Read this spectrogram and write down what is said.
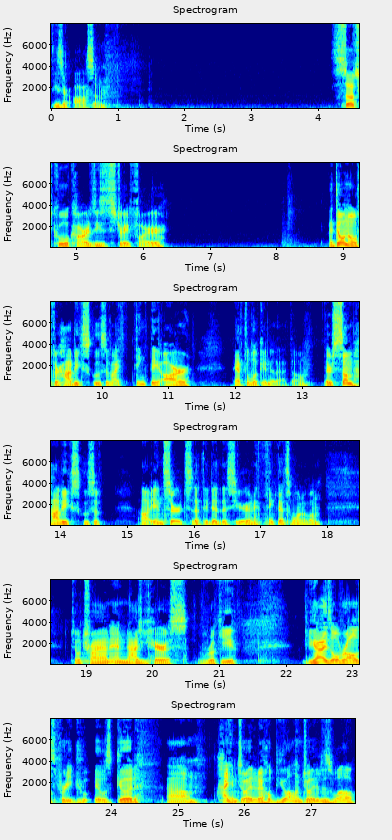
These are awesome. Such cool cards, these straight fire. I don't know if they're hobby exclusive. I think they are. I have to look into that though. There's some hobby exclusive uh, inserts that they did this year, and I think that's one of them. Joe Tryon and Najee Harris, rookie. You guys, overall, was pretty. Good. It was good. Um, I enjoyed it. I hope you all enjoyed it as well.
